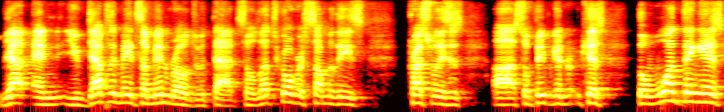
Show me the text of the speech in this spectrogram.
Yeah, and you've definitely made some inroads with that. So let's go over some of these press releases uh, so people can because the one thing is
